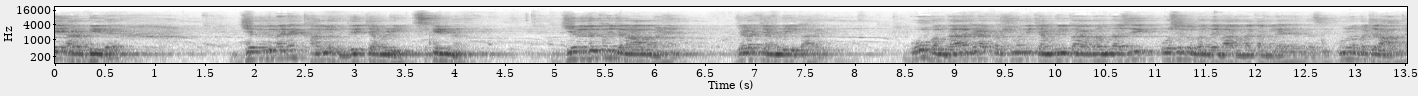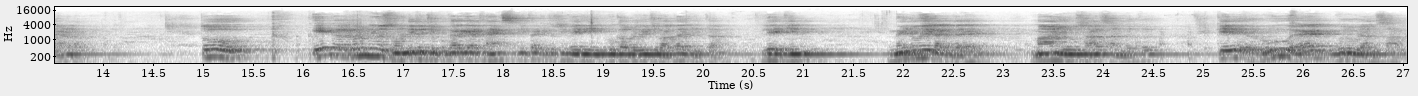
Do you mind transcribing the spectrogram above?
ਇਹ ਅਰਬੀ ਦਾ ਜਿਲਦ ਮੈਨੇ ਖੱਲ ਹੁੰਦੀ, ਚਮੜੀ, ਸਕਿਨ। ਜਿਲਦ ਤੋਂ ਜਲਾਦ ਬਣਿਆ, ਜਿਹੜਾ ਚਮੜੀ ਉਤਾਰੇ। ਉਹ ਬੰਦਾ ਜਿਹੜਾ ਪਸ਼ੂਆਂ ਦੀ ਚਮੜੀ ਉਤਾਰਦਾ ਹੁੰਦਾ ਸੀ, ਉਸੇ ਤੋਂ ਬੰਦੇ ਮਾਰਨ ਦਾ ਕੰਮ ਲਿਆ ਜਾਂਦਾ ਸੀ। ਉਹਨੂੰ ਆਪਾਂ ਜਲਾਦ ਕਹਿਣ ਲੱਗ ਤੋ ਇਹ ਗੱਲ ਨੂੰ ਮੈਂ ਸੁਣ ਲਈ ਤੇ ਚੁੱਪ ਕਰ ਗਿਆ। ਥੈਂਕਸ ਕੀਤਾ ਕਿ ਤੁਸੀਂ ਮੇਰੀ ਵੋਕੈਬਲਰੀ 'ਚ ਵਾਧਾ ਕੀਤਾ। ਲੇਕਿਨ ਮੈਨੂੰ ਇਹ ਲੱਗਦਾ ਹੈ, ਮਾਨਯੋਗ ਸਾਧ ਸੰਗਤ, ਕਿ ਰੂਹ ਹੈ ਗੁਰੂ ਗ੍ਰੰਥ ਸਾਹਿਬ।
